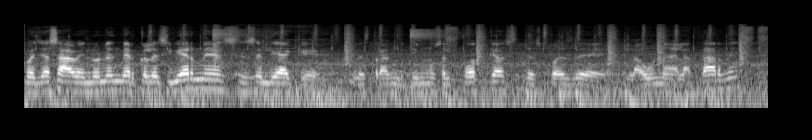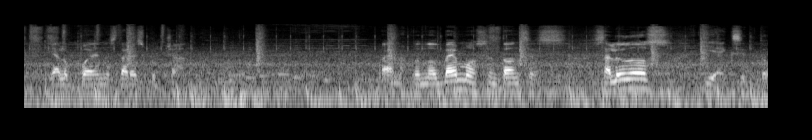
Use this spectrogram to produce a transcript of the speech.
pues ya saben lunes miércoles y viernes es el día que les transmitimos el podcast después de la una de la tarde. Ya lo pueden estar escuchando. Bueno pues nos vemos entonces. Saludos y éxito.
